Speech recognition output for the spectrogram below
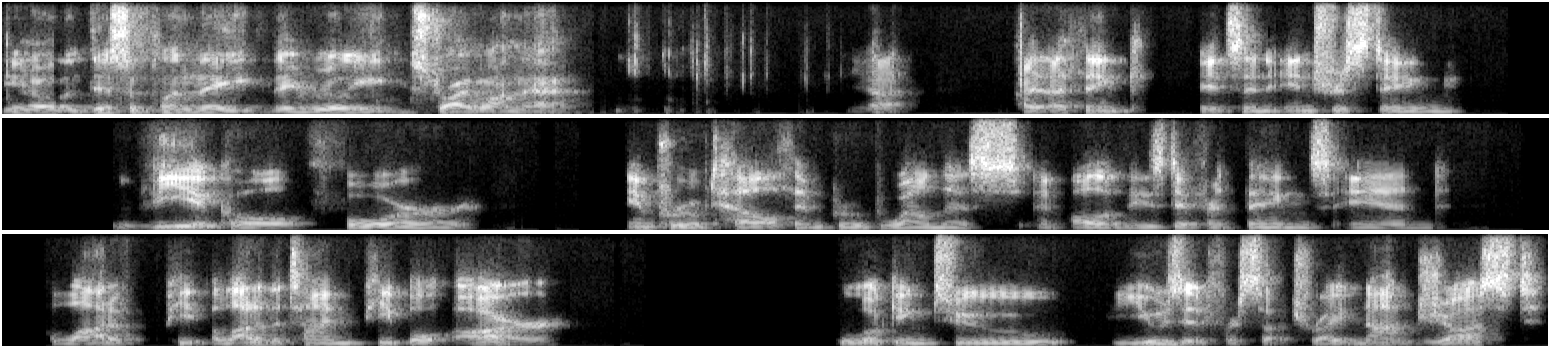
you know, the discipline, they, they really strive on that. Yeah. I, I think it's an interesting vehicle for improved health, improved wellness, and all of these different things. And a lot of pe- a lot of the time, people are looking to use it for such, right? Not just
